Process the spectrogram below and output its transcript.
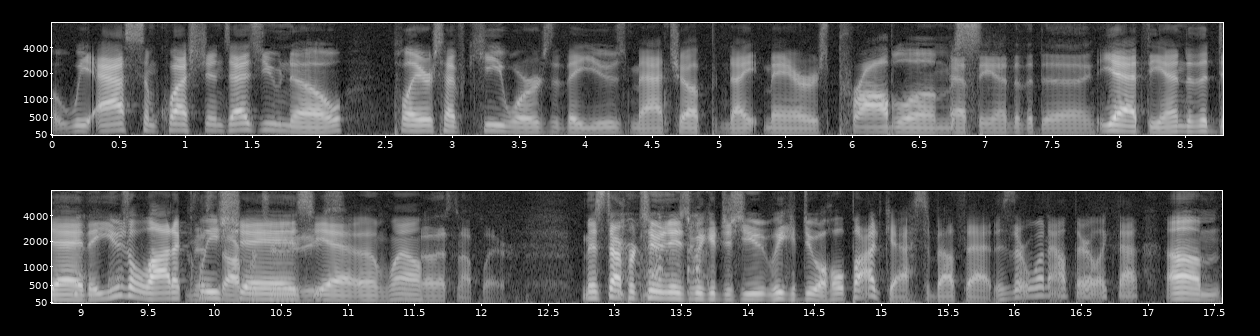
we ask some questions. As you know, players have keywords that they use: matchup, nightmares, problems. At the end of the day, yeah, at the end of the day, they use a lot of Missed cliches. Yeah, uh, well, No, that's not player. Missed opportunities. we could just use, we could do a whole podcast about that. Is there one out there like that? Um,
